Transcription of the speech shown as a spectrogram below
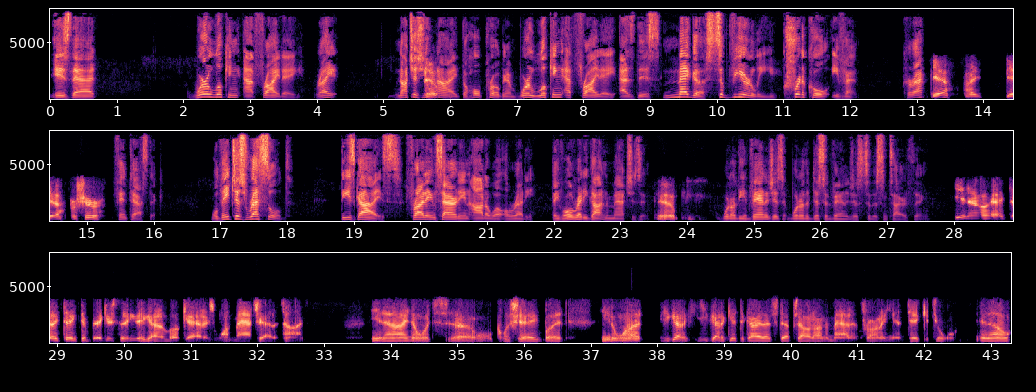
is that we're looking at Friday, right? Not just you Yep. and I, the whole program. We're looking at Friday as this mega, severely critical event. Correct? yeah. I. Yeah, for sure. Fantastic. Well, they just wrestled these guys Friday and Saturday in Ottawa already. They've already gotten the matches in. Yep. What are the advantages? And what are the disadvantages to this entire thing? You know, I, I think the biggest thing they got to look at is one match at a time. You know, I know it's uh, old cliche, but you know what? You gotta you gotta get the guy that steps out on the mat in front of you and take it to him. You know,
